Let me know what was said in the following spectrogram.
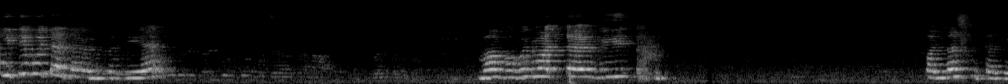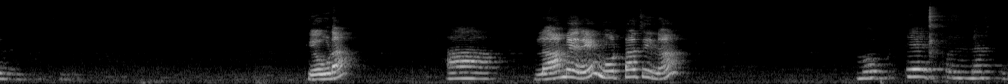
किती फुटाचा गणपती आहे? मग बघून वाटतंय वीस पन्नास फुटाचा. एवढा? हा. लांब आहे रे मोठाच आहे ना? मग ते पन्नास फुट.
